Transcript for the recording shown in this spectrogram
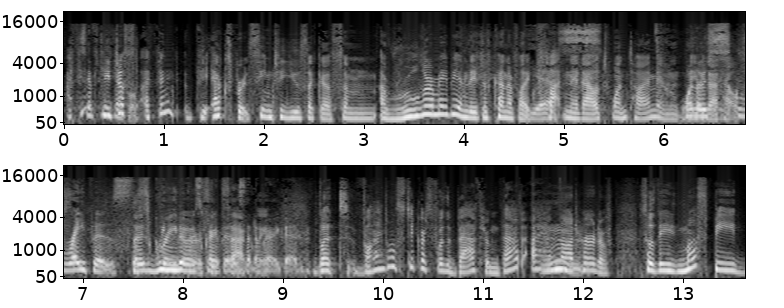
I think be you just. I think the experts seem to use like a some a ruler maybe, and they just kind of like Yes. flatten it out one time, and Or those that helps. scrapers, those window scrapers, scrapers that are very good. But vinyl stickers for the bathroom, that I have Mm. not heard of. So they must be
